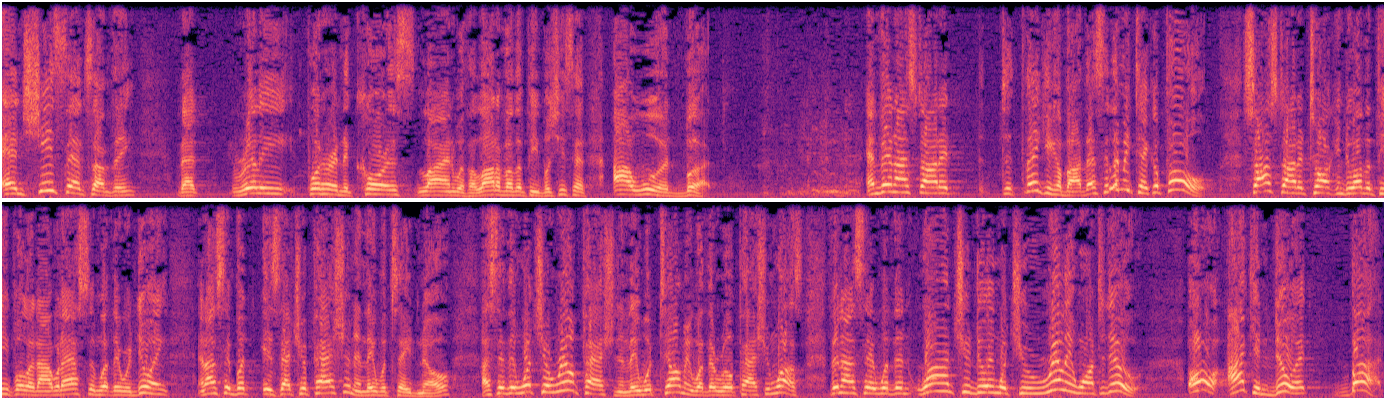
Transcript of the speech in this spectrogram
And she said something that really put her in the chorus line with a lot of other people. She said, I would, but. And then I started to thinking about that. I said, let me take a poll. So I started talking to other people and I would ask them what they were doing. And I said, but is that your passion? And they would say no. I said, then what's your real passion? And they would tell me what their real passion was. Then I said, well, then why aren't you doing what you really want to do? Oh, I can do it, but.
